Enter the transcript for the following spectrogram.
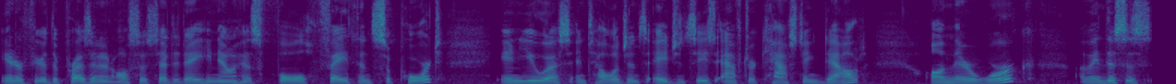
interfered. The president also said today he now has full faith and support in U.S. intelligence agencies after casting doubt on their work. I mean, this is,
